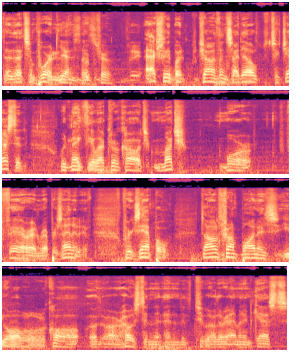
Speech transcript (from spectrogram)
th- that's important. Yes, that's true. Actually, what Jonathan Saidel suggested would make the Electoral College much more fair and representative. For example, Donald Trump won, as you all will recall, uh, our host and the, and the two other eminent guests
